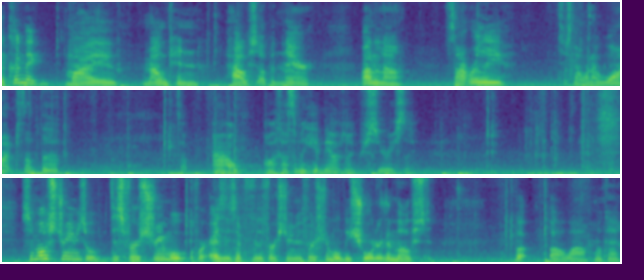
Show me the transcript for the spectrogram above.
I could make my mountain house up in there. I don't know. It's not really. It's just not what I want. It's not the. So, ow. Oh, I thought something hit me. I was like, seriously. So most streams will. This first stream will, for as I said for the first stream, the first stream will be shorter than most. But oh wow, okay.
